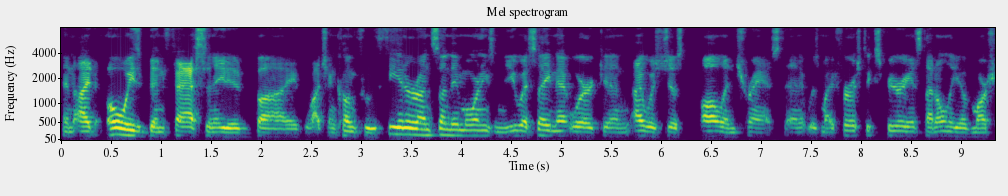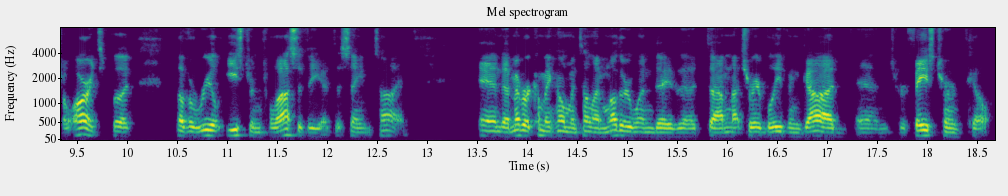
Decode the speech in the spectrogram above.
and I'd always been fascinated by watching Kung Fu theater on Sunday mornings in the USA Network, and I was just all entranced. And it was my first experience not only of martial arts, but of a real Eastern philosophy at the same time. And I remember coming home and telling my mother one day that uh, I'm not sure I believe in God, and her face turned pale.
